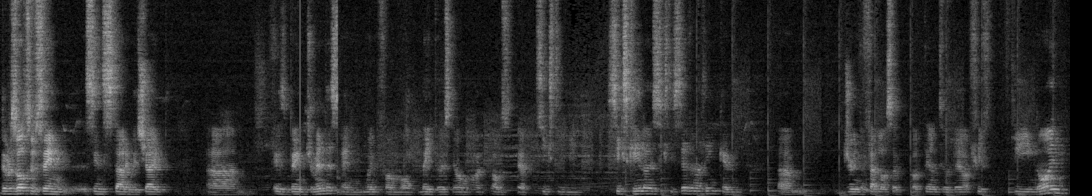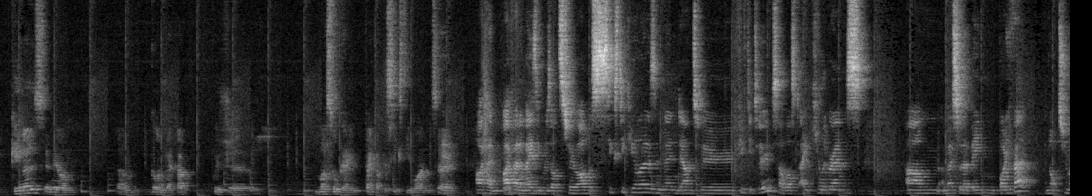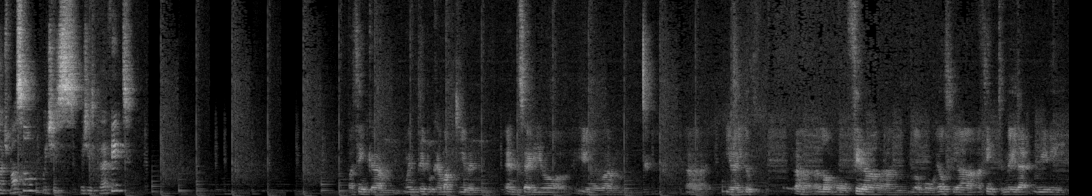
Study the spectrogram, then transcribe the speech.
the results we've seen since starting with Shape um, has been tremendous and went from, well, me personally, I, I was about 66 kilos, 67 I think, and um, during the fat loss I got down to about 59 kilos and now I'm um, going back up with the muscle gain back up to 61. So. Yeah. I had, I've had amazing results too. I was 60 kilos and then down to 52, so I lost eight kilograms. Um, most of that being body fat, not too much muscle, which is which is perfect. I think um, when people come up to you and, and say you, oh, you know, um, uh, you know, you look uh, a lot more fitter, um, a lot more healthier. I think to me that really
